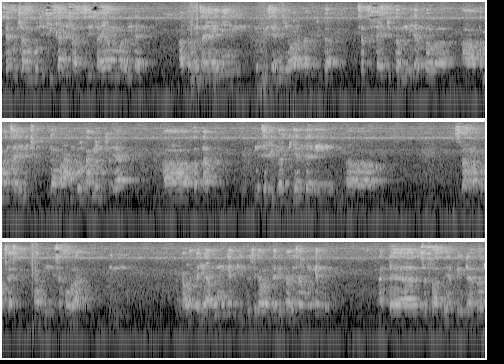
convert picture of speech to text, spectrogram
saya berusaha memposisikan di satu sisi saya melihat uh, teman saya ini lebih senior tapi juga satu saya juga melihat bahwa uh, teman saya ini juga merangkul kami maksudnya uh, tetap menjadi bagian dari uh, selama proses kami sekolah ini. Kalau dari aku mungkin gitu sih, kalau dari Farisa mungkin ada sesuatu yang beda kan?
